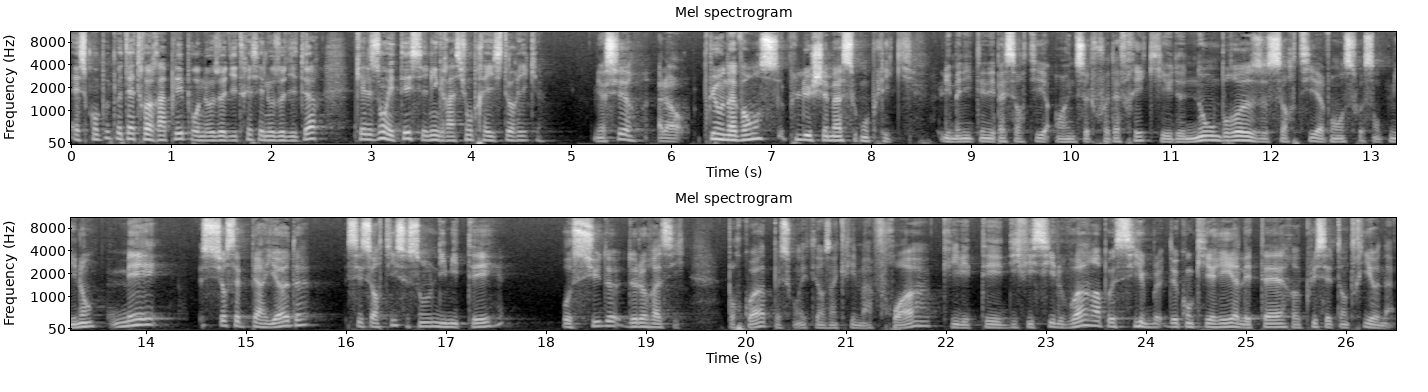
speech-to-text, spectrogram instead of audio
Est-ce qu'on peut peut-être rappeler pour nos auditrices et nos auditeurs quelles ont été ces migrations préhistoriques? Bien sûr. Alors, plus on avance, plus les schémas se compliquent. L'humanité n'est pas sortie en une seule fois d'Afrique, il y a eu de nombreuses sorties avant 60 000 ans, mais sur cette période, ces sorties se sont limitées au sud de l'Eurasie. Pourquoi? Parce qu'on était dans un climat froid, qu'il était difficile, voire impossible, de conquérir les terres plus septentrionales.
